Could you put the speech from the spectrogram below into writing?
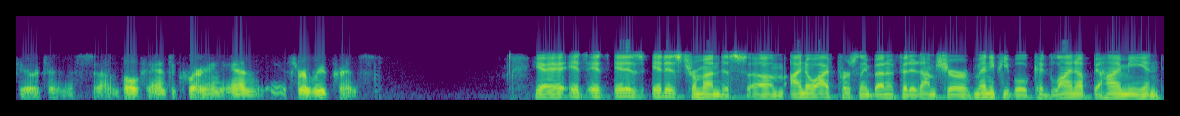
Puritans, uh, both antiquarian and through reprints. Yeah, it, it, it is it is tremendous. Um, I know I've personally benefited. I'm sure many people could line up behind me and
